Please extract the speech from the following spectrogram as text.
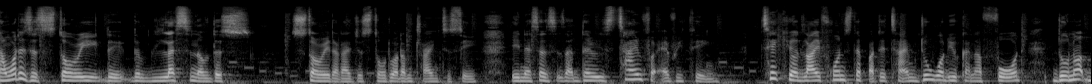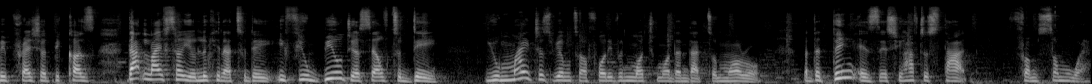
Now, what is the story, the, the lesson of this story that I just told, what I'm trying to say, in essence, is that there is time for everything. Take your life one step at a time. Do what you can afford. Do not be pressured because that lifestyle you're looking at today, if you build yourself today, you might just be able to afford even much more than that tomorrow. But the thing is this, you have to start from somewhere.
